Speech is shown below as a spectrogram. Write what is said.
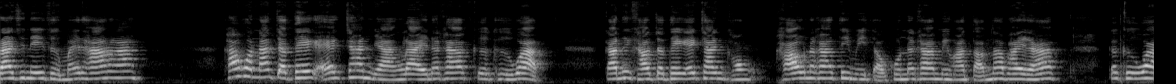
ราชินีถือไม้เท้านะคะเขาคนนั้นจะเทคแอคชั่นอย่างไรนะคะก็คือว่า การที่เขาจะเทคแอคชั่นของเขานะคะ ที่มีต่อคุณนะคะ มีความตามหน้าไพ่นะคะ ก็คือว่า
